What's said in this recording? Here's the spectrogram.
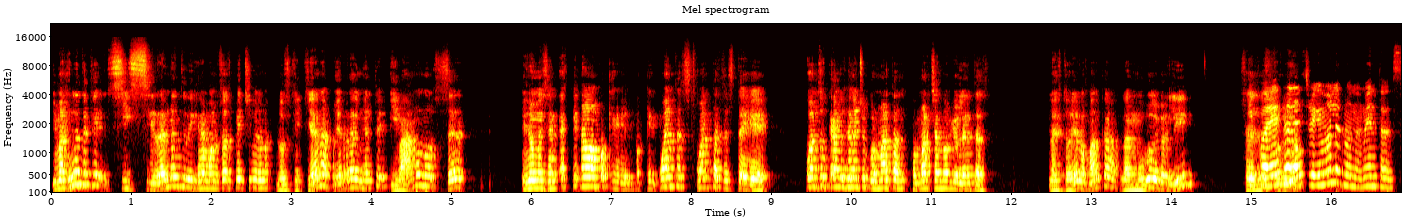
imagínate que si, si realmente dijéramos, ¿sabes qué chingada? Los que quieran apoyar realmente y vámonos a hacer. Y no me dicen, es que no, porque, porque cuántas, cuántas, este, cuántos cambios se han hecho con, martas, con marchas no violentas. La historia lo marca, la muro de Berlín. se y por eso destruyó. destruimos los monumentos.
